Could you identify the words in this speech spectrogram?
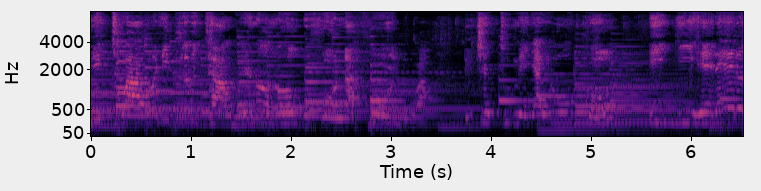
nitwabona ibyo bitanguye noneho gufondafondwa. Duce tumenya yuko igihe rero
